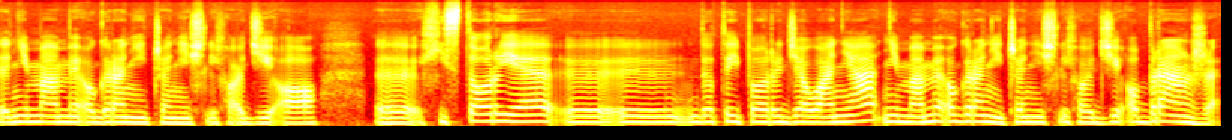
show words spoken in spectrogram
y, nie mamy ograniczeń, jeśli chodzi o y, historię do tej pory działania, nie mamy ograniczeń, jeśli chodzi o branżę.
